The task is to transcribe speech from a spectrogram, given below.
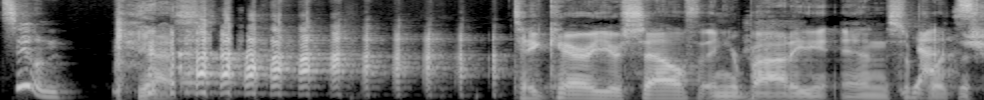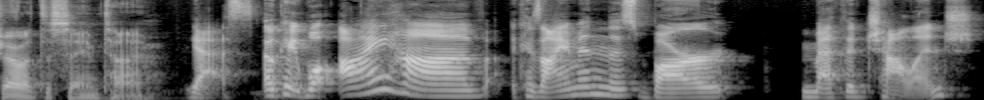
soon. Yes take care of yourself and your body and support Yes. the show at the same time yes. Okay, well, I have because I'm in this bar method challenge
